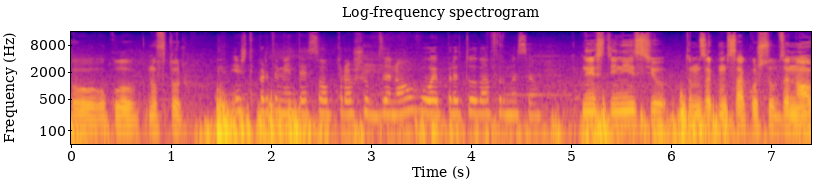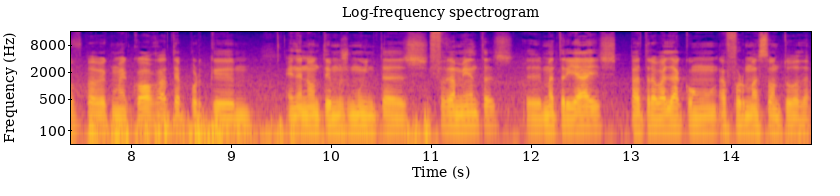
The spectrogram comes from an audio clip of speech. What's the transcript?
o, o clube no futuro. Este departamento é só para o sub-19 ou é para toda a formação? Neste início, estamos a começar com o sub-19 para ver como é que corre, até porque ainda não temos muitas ferramentas, eh, materiais para trabalhar com a formação toda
